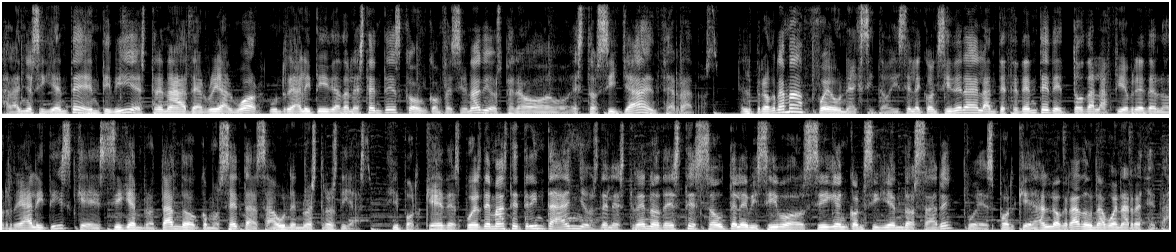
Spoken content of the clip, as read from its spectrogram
Al año siguiente, NTV estrena The Real War, un reality de adolescentes con confesionarios, pero estos sí ya encerrados. El programa fue un éxito y se le considera el antecedente de toda la fiebre de los realities que siguen brotando como setas aún en nuestros días. ¿Y por qué después de más de 30 años del estreno de este show televisivo siguen consiguiendo Sare? Pues porque han logrado una buena receta.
